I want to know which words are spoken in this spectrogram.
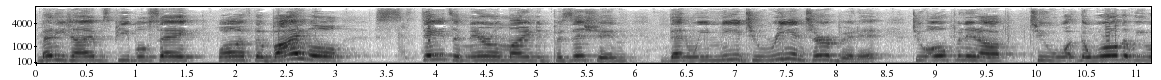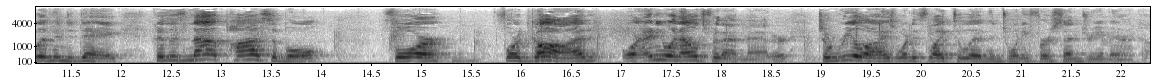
Many times people say, well, if the Bible states a narrow minded position, then we need to reinterpret it to open it up to what the world that we live in today because it's not possible for for God or anyone else for that matter to realize what it's like to live in 21st century America.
